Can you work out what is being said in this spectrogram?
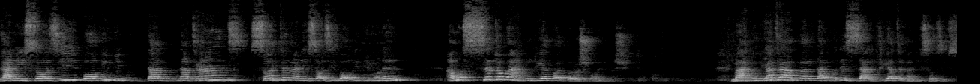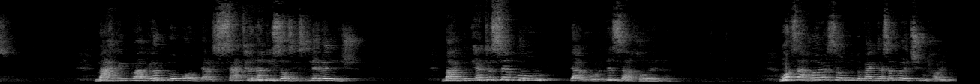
غنیسازی باقی میمونه در نتنز سایت غنیسازی باقی میمونه. اما سه تا محدودیت باید براش قائل باشید. محدودیت اول در مورد ظرفیت غنیسازی است. محدودیت دوم در سطح غنیسازی است لولش. محدودیت سوم در مورد ذخایر. ما ذخایر سالون دو پنج درصد برای چی می‌خوایم؟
